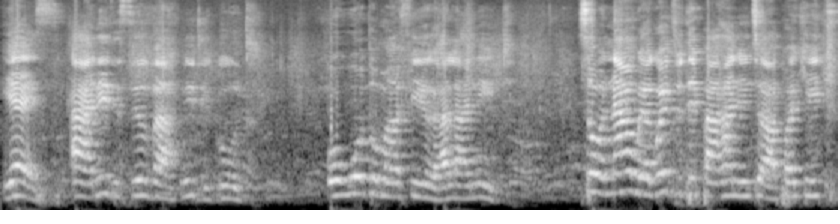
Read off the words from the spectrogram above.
Yes, I need the silver, need the gold. Owó tó need. So now we are going to dip our hand into our pocket.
